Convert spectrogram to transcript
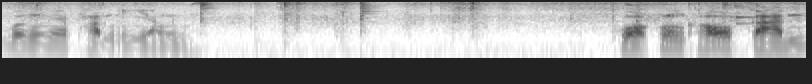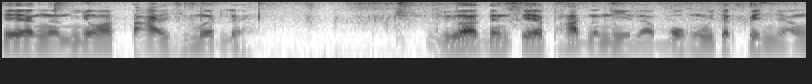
เบิ่งเนี่ยพันธุ์อีหยังพวกของเขาการแดงอันหยอดตายสิมดเลยเหลือตั้งแต่พันธุ์อันนี้แหละโบหูจักเป็นหยัง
